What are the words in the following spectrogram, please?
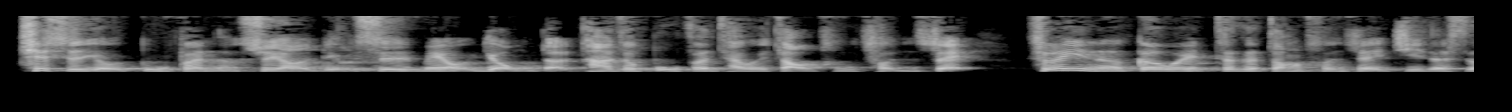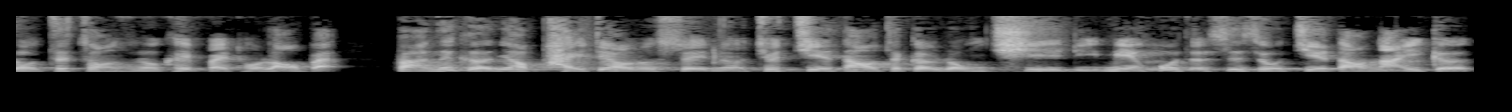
其实有部分呢是要流是没有用的，它这部分才会造出存水。所以呢，各位这个装存水机的时候，在装的时候可以拜托老板。把那个要排掉的水呢，就接到这个容器里面，或者是就接到哪一个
